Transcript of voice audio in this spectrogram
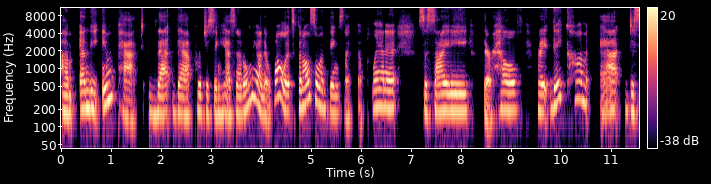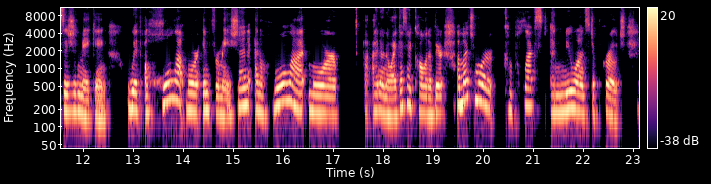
um, and the impact that that purchasing has not only on their wallets, but also on things like the planet, society, their health, right? They come at decision making with a whole lot more information and a whole lot more I don't know, I guess I'd call it a very, a much more complex and nuanced approach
